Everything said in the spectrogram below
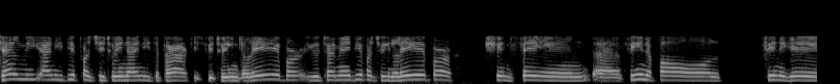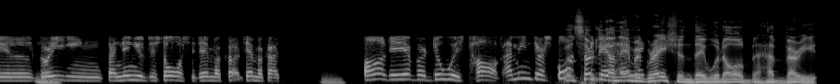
tell me any difference between any of the parties? Between the Labour, you tell me any difference between Labour, Sinn Féin, uh, Fianna Fáil, Fine Gael, Greens, and then you've the Social Democrat, Democrats. All they ever do is talk. I mean, they're supposed Well, certainly get on immigration, they would all have very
